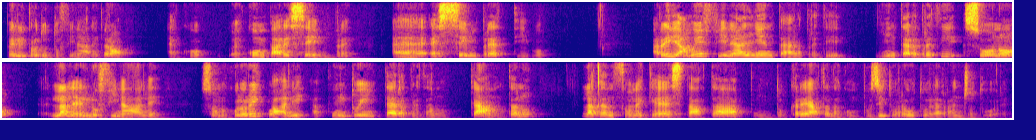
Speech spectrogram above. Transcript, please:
per il prodotto finale, però ecco, eh, compare sempre, eh, è sempre attivo. Arriviamo infine agli interpreti. Gli interpreti sono l'anello finale, sono coloro i quali appunto interpretano, cantano la canzone che è stata appunto creata da compositore, autore e arrangiatore.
